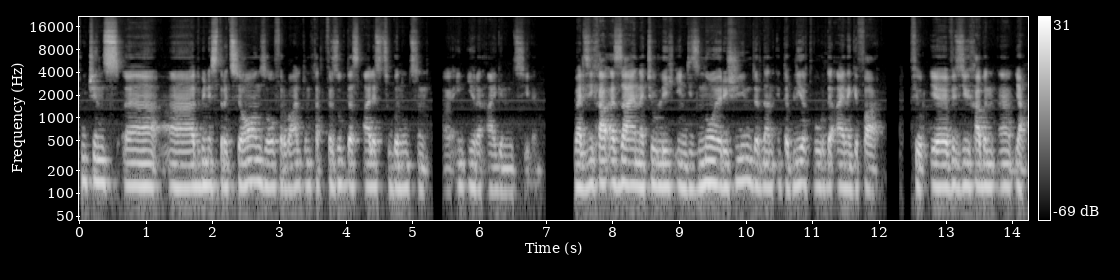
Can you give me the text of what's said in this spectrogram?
Putins Administration, so Verwaltung hat versucht, das alles zu benutzen in ihren eigenen Zielen. Weil sie sahen natürlich in diesem neuen Regime, der dann etabliert wurde, eine Gefahr. Für, äh, sie, haben, äh, ja,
